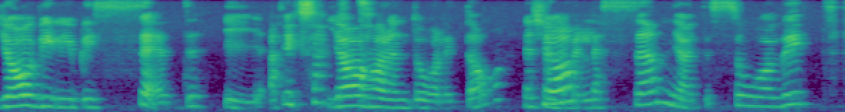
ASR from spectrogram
jag vill ju bli sedd i att Exakt. jag har en dålig dag, jag känner Ja. mig ledsen, jag har inte sovit.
